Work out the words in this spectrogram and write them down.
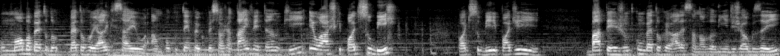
um MOBA Battle, Battle Royale que saiu há um pouco tempo aí que o pessoal já está inventando que eu acho que pode subir, pode subir e pode bater junto com o Battle Royale, essa nova linha de jogos aí.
